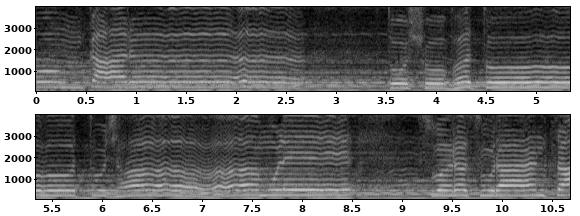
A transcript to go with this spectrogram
ओंकार. तो शोभतो तुझ्या स्वरसुरांचा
